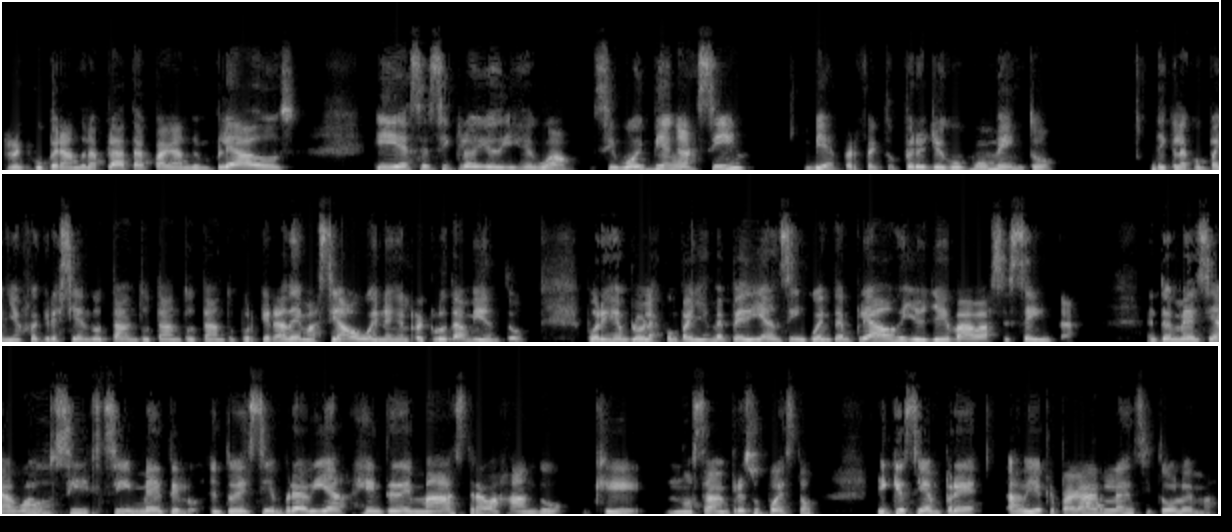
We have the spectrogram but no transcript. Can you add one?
recuperando la plata, pagando empleados. Y ese ciclo yo dije, wow, si voy bien así, bien, perfecto. Pero llegó un momento de que la compañía fue creciendo tanto, tanto, tanto, porque era demasiado buena en el reclutamiento. Por ejemplo, las compañías me pedían 50 empleados y yo llevaba 60. Entonces me decía, wow, sí, sí, mételo. Entonces siempre había gente de más trabajando que no estaba en presupuesto y que siempre había que pagarles y todo lo demás.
